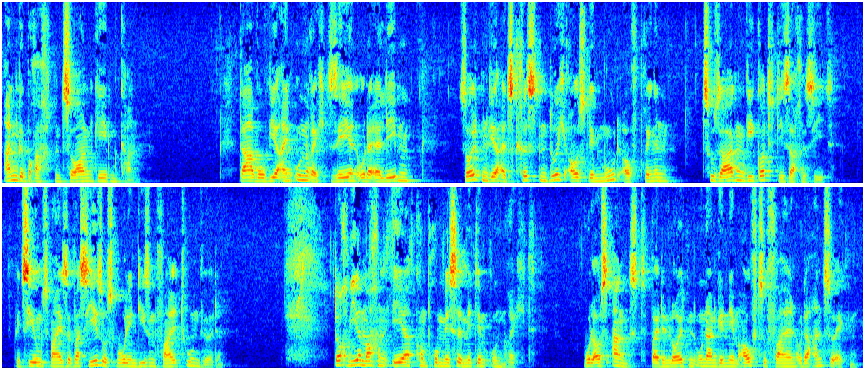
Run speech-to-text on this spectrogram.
angebrachten Zorn geben kann. Da, wo wir ein Unrecht sehen oder erleben, sollten wir als Christen durchaus den Mut aufbringen, zu sagen, wie Gott die Sache sieht beziehungsweise was Jesus wohl in diesem Fall tun würde. Doch wir machen eher Kompromisse mit dem Unrecht, wohl aus Angst, bei den Leuten unangenehm aufzufallen oder anzuecken.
